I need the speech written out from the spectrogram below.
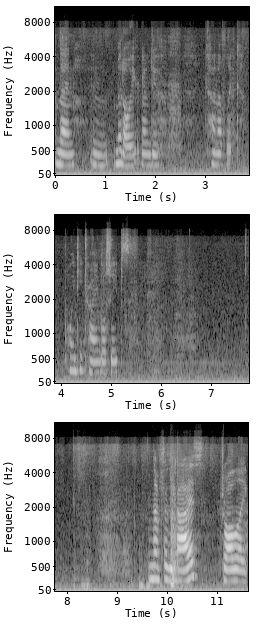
And then in the middle, you're going to do kind of like pointy triangle shapes. And then for the eyes, draw like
